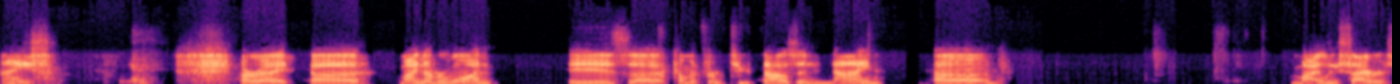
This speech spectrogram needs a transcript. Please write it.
Line. Nice. All right. Uh, my number one is uh, coming from 2009. Um, Miley Cyrus,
